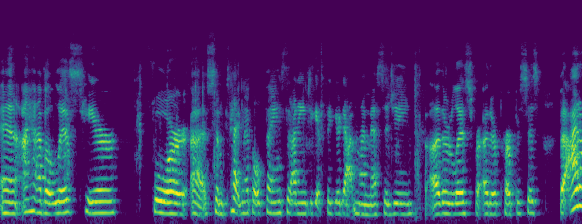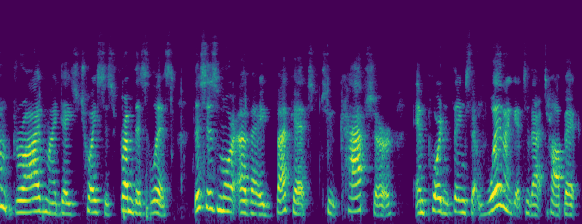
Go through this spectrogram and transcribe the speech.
and I have a list here for uh, some technical things that I need to get figured out in my messaging, other lists for other purposes. But I don't drive my day's choices from this list. This is more of a bucket to capture important things that when I get to that topic,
